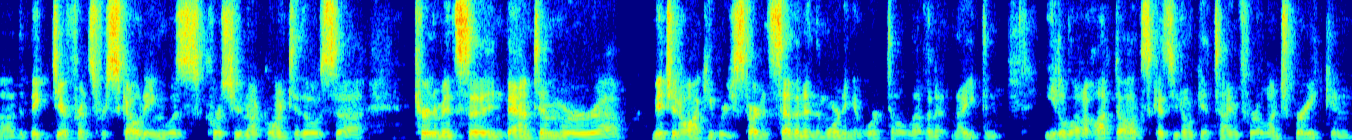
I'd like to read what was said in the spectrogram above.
Uh, the big difference for scouting was, of course, you're not going to those uh, tournaments uh, in Bantam or uh, midget hockey where you start at seven in the morning and work till 11 at night and eat a lot of hot dogs because you don't get time for a lunch break and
